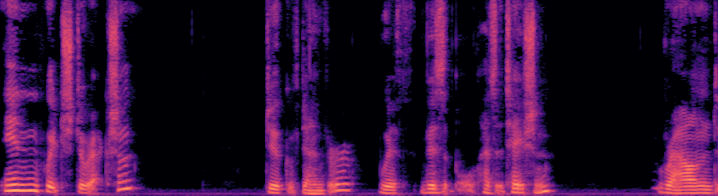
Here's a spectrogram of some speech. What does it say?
In which direction? Duke of Denver (with visible hesitation). Round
